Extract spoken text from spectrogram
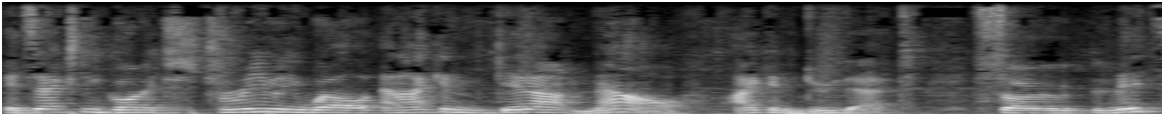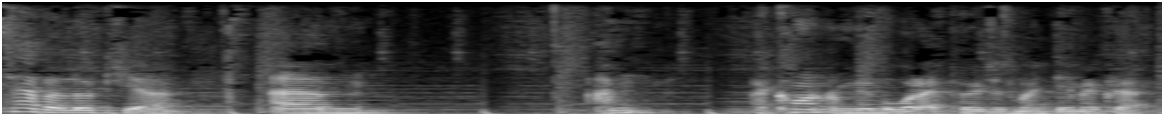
it's actually gone extremely well, and I can get out now, I can do that. So let's have a look here. Um, I'm, I can't remember what I purchased my Democrat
